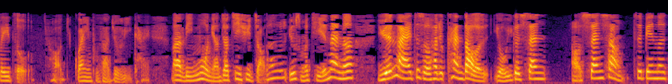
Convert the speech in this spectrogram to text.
飞走了，好，观音菩萨就离开。那林默娘就要继续找，他说有什么劫难呢？原来这时候他就看到了有一个山啊，山上这边呢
